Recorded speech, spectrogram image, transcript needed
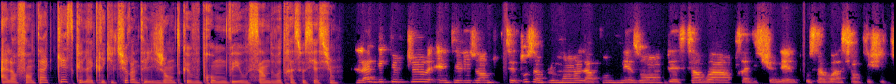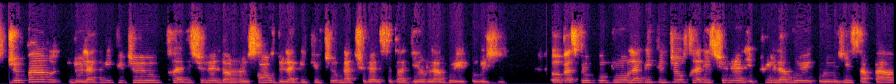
Alors Fanta, qu'est-ce que l'agriculture intelligente que vous promouvez au sein de votre association? L'agriculture intelligente, c'est tout simplement la combinaison des savoirs traditionnels aux savoirs scientifiques. Je parle de l'agriculture traditionnelle dans le sens de l'agriculture naturelle, c'est-à-dire l'agroécologie. Euh, parce que pour nous, l'agriculture traditionnelle et puis l'agroécologie, ça part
